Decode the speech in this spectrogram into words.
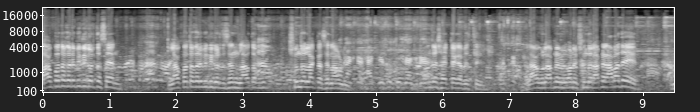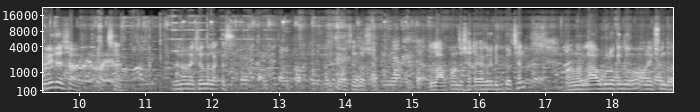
লাউ কত করে বিক্রি করতেছেন? লাউ কত করে বিক্রি করতেছেন? লাউ তো সুন্দর লাগতেছে লাউলি। পঞ্চাশ ষাট টাকা বেচতে। লাউগুলো আপনার অনেক সুন্দর। আপনার আবাদের? নিজস্ব আচ্ছা। অনেক সুন্দর লাগতেছে। দেখতে পাচ্ছেন দর্শক, লাউ পঞ্চাশ ষাট টাকা করে বিক্রি করছেন। ওনার লাউগুলো কিন্তু অনেক সুন্দর।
